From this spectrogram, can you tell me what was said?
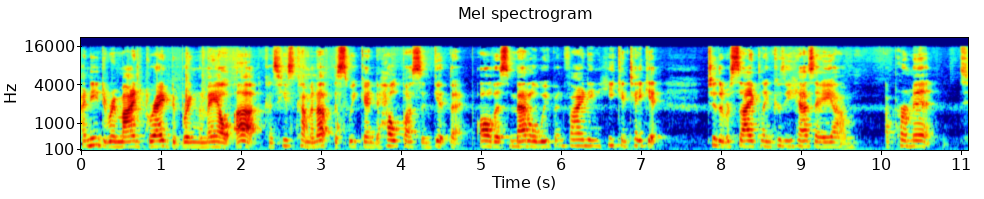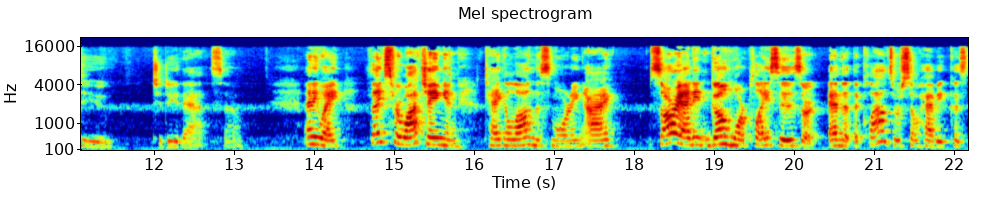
I need to remind Greg to bring the mail up because he's coming up this weekend to help us and get that all this metal we've been finding. He can take it to the recycling because he has a um, a permit to to do that. So anyway, thanks for watching and tagging along this morning. I sorry I didn't go more places or and that the clouds were so heavy because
